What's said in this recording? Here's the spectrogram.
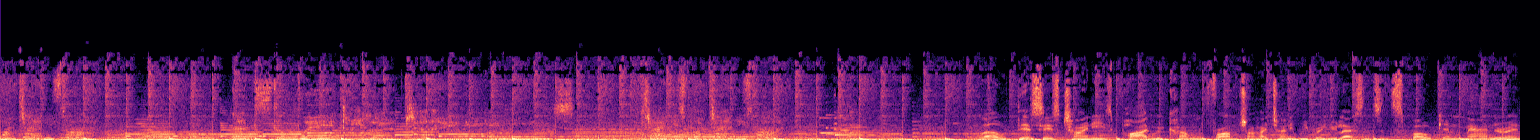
Pod, Chinese Pod. Hello, this is Chinese Pod. We come from Shanghai, China. We bring you lessons in spoken Mandarin.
